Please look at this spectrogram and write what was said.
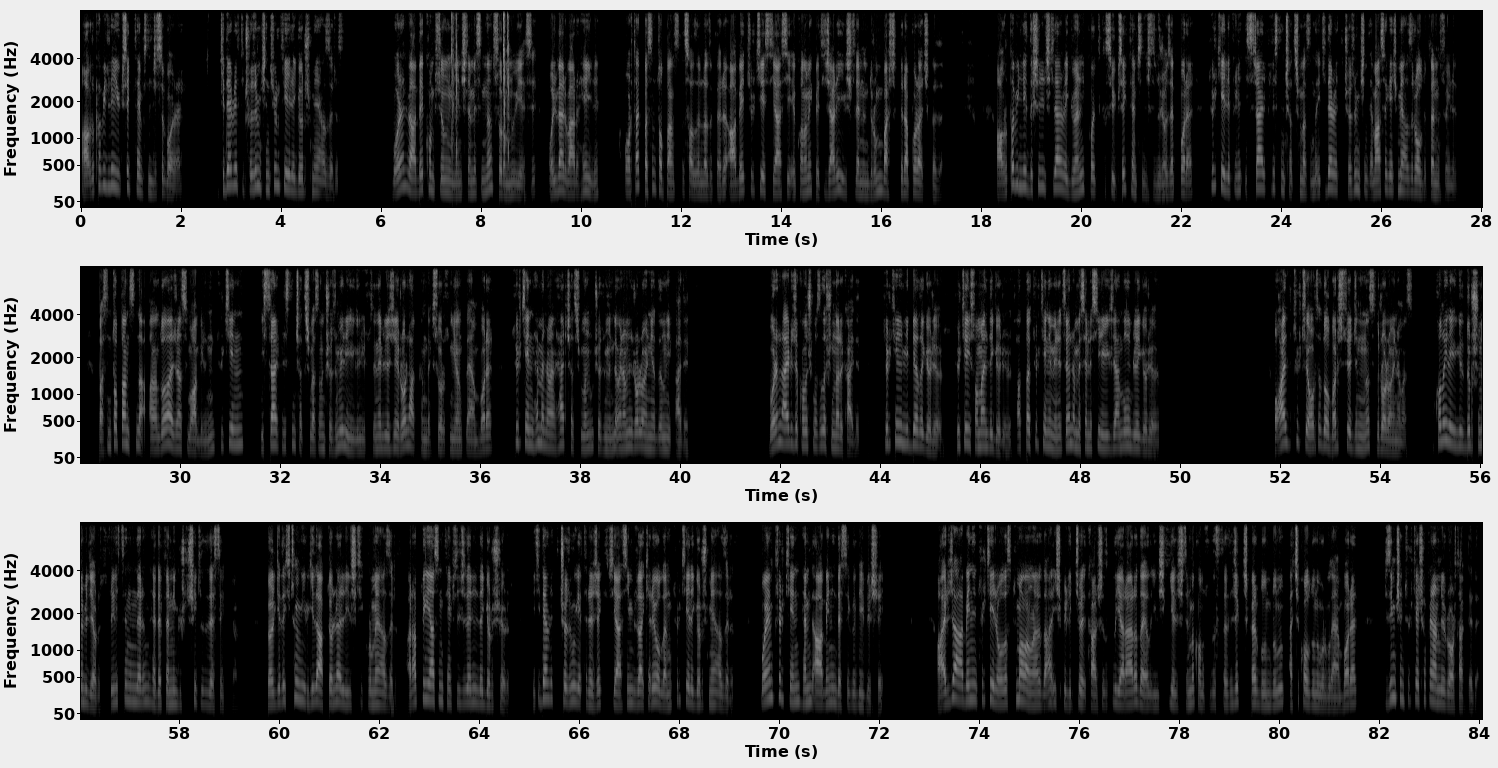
Avrupa Birliği Yüksek Temsilcisi Borrell. İki devletli çözüm için Türkiye ile görüşmeye hazırız. Borrell ve AB Komisyonu'nun genişlemesinden sorumlu üyesi Oliver Varhelyi, ortak basın toplantısında hazırladıkları AB-Türkiye siyasi, ekonomik ve ticari ilişkilerinin durumu başlıklı raporu açıkladı. Avrupa Birliği Dış İlişkiler ve Güvenlik Politikası Yüksek Temsilcisi Josep Borrell, Türkiye ile Fil- İsrail-Filistin çatışmasında iki devletli çözüm için temasa geçmeye hazır olduklarını söyledi. Basın toplantısında Anadolu Ajansı muhabirinin Türkiye'nin İsrail-Filistin çatışmasının çözümüyle ilgili üstlenebileceği rol hakkındaki sorusunu yanıtlayan Borrell, Türkiye'nin hemen hemen her çatışmanın çözümünde önemli rol oynadığını ifade etti. Borrell ayrıca konuşmasında şunları kaydetti. Türkiye'yi Libya'da görüyoruz. Türkiye'yi Somali'de görüyoruz. Hatta Türkiye'nin Venezuela meselesiyle ilgilendiğini bile görüyorum. O halde Türkiye Orta Doğu barış sürecinde nasıl rol oynaması? Konuyla ilgili duruşunu biliyoruz. Filistinlilerin hedeflerini güçlü şekilde destekliyor. Bölgedeki tüm ilgili aktörlerle ilişki kurmaya hazırız. Arap dünyasının temsilcileriyle görüşüyoruz. İki devletli çözümü getirecek siyasi müzakere yollarını Türkiye ile görüşmeye hazırız. Bu hem Türkiye'nin hem de AB'nin desteklediği bir şey. Ayrıca AB'nin Türkiye ile olası tüm alanlarda daha işbirlikçi ve karşılıklı yarara dayalı ilişki geliştirme konusunda stratejik çıkar bulunduğunun açık olduğunu vurgulayan Borrell, bizim için Türkiye çok önemli bir ortak dedi.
